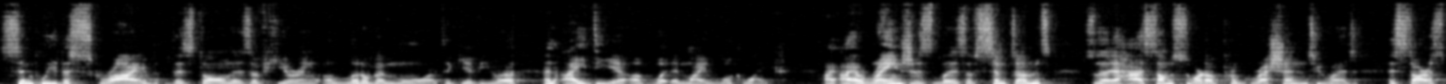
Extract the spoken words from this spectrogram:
simply describe this dullness of hearing a little bit more to give you a, an idea of what it might look like. I, I this list of symptoms so that it has some sort of progression to it. It starts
